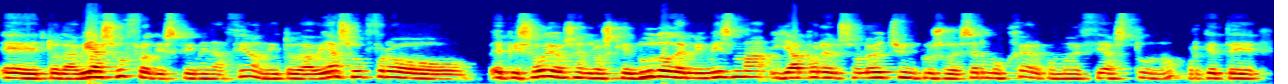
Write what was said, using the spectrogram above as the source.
eh, todavía sufro discriminación y todavía sufro episodios en los que dudo de mí misma ya por el solo hecho incluso de ser mujer, como decías tú, ¿no? Porque te,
